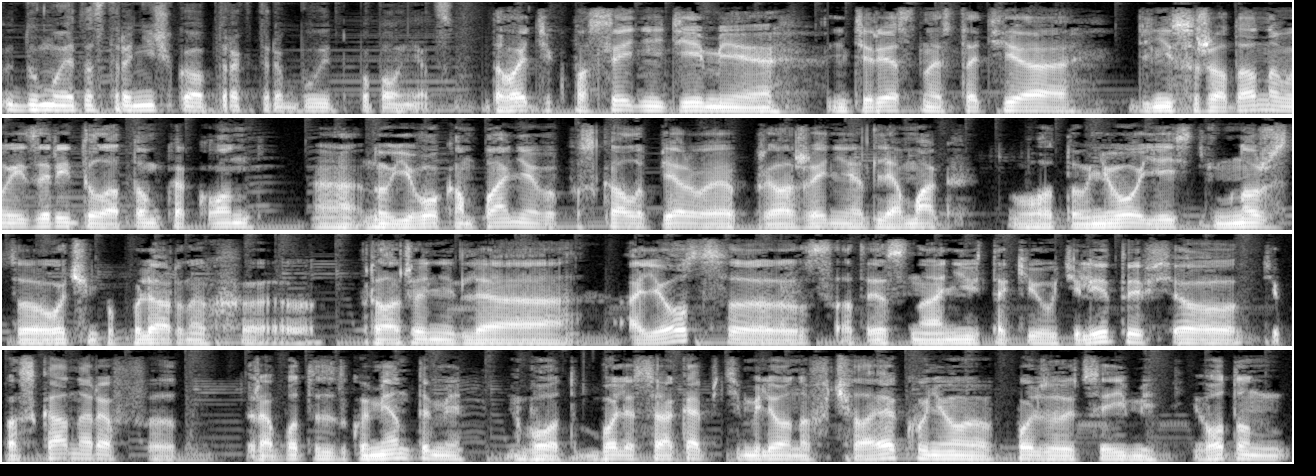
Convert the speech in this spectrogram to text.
думаю, эта страничка абтрактора будет пополняться. Давайте к последней теме. Интересная статья Дениса Жаданова из Riddle о том, как он ну, его компания выпускала первое приложение для Mac. Вот, у него есть множество очень популярных э, приложений для iOS, э, соответственно, они такие утилиты, все типа сканеров, э, работы с документами. Вот, более 45 миллионов человек у него пользуются ими. И вот он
